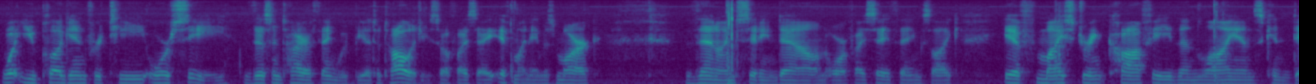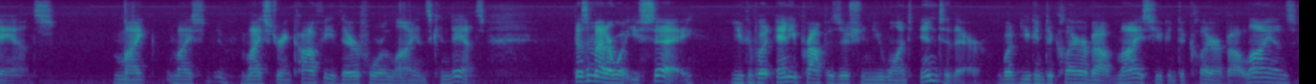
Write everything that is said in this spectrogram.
what you plug in for T or C. This entire thing would be a tautology. So if I say, if my name is Mark, then I'm sitting down. Or if I say things like, if mice drink coffee, then lions can dance. My, mice, mice drink coffee, therefore lions can dance. Doesn't matter what you say, you can put any proposition you want into there. What you can declare about mice, you can declare about lions,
